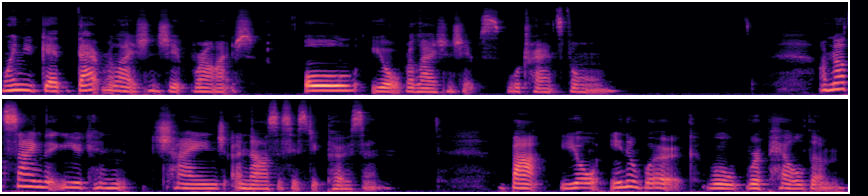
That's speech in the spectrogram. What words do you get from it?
When you get that relationship right, all your relationships will transform. I'm not saying that you can change a narcissistic person, but your inner work will repel them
